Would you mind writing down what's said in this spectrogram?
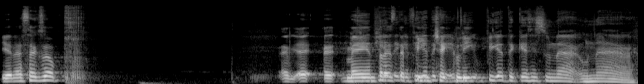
Y en el sexo, eh, eh, eh, me entra este pinche clip. Fíjate que esa es una, una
